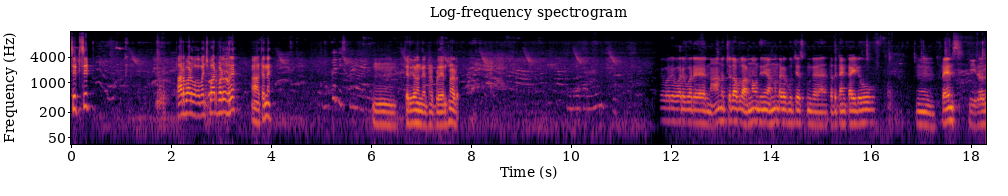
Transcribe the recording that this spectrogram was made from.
Sit sit. పాట పాడు ఒక మంచి పాట పాడు సరే తిన్నే. ముక్క తీసుకున్నాడు పెరిగాను తింటున్నాడు ఇప్పుడు తింటున్నాడు. వరే నాన్న వచ్చే లోపల అన్నం తిని అన్నం దగ్గర కూర్చేసుకుందా పెద్ద టెంకాయలు ఫ్రెండ్స్ ఈరోజు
